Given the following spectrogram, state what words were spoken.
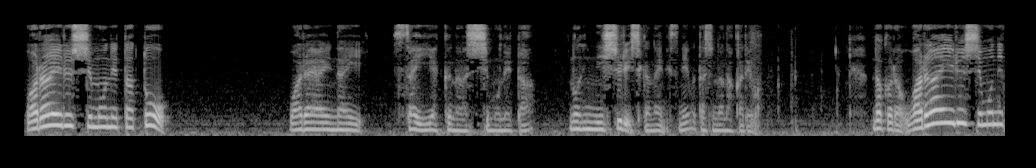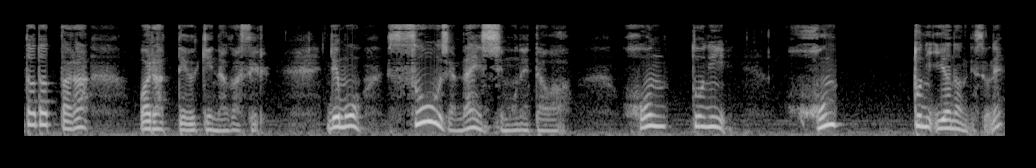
笑える下ネタと、笑えない最悪な下ネタの2種類しかないですね私の中では。だから笑える下ネタだったら笑って受け流せる。でもそうじゃない下ネタは本当に本当に嫌なんですよね、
